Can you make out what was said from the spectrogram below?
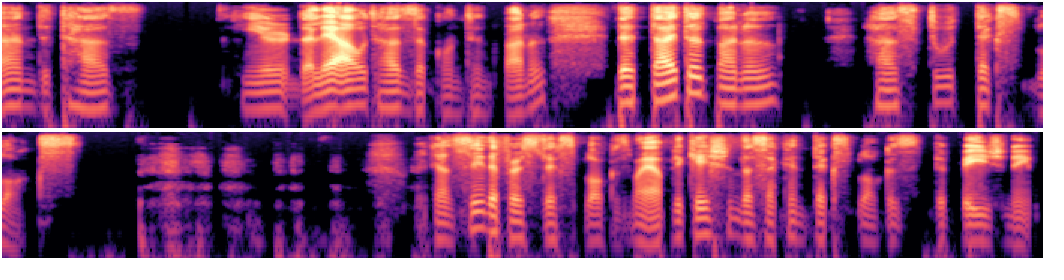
and it has here the layout has the content panel. The title panel has two text blocks. You can see the first text block is my application, the second text block is the page name.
